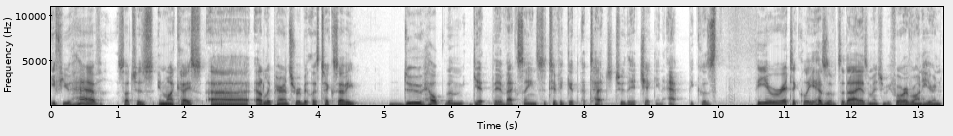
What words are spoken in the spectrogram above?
if you have, such as in my case, uh, elderly parents who are a bit less tech savvy, do help them get their vaccine certificate attached to their check-in app because theoretically, as of today, as I mentioned before, everyone here in,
